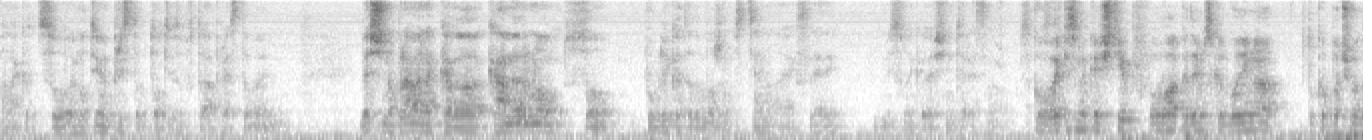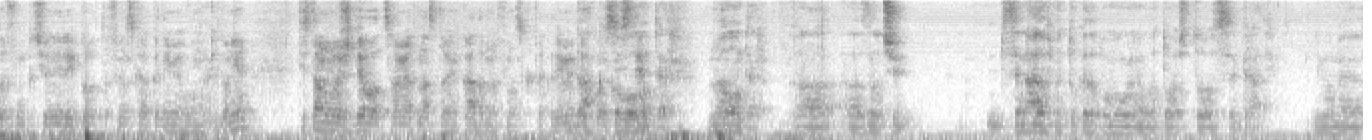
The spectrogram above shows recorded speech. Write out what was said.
онака со емотивен пристап дотизов таа представа. и Беше направена камерно со публиката да може на сцена да ја следи. Мислам дека беше интересно. Веќе сме кај Штип, оваа академска година тука почнува да функционира и првата филмска академија во Македонија. Ти стануваш дел од самиот наставен кадар на филмската академија Да, како асистент. волонтер. Да. Волонтер. А, а, значи, се најдовме тука да помогнеме во тоа што се гради. Имаме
